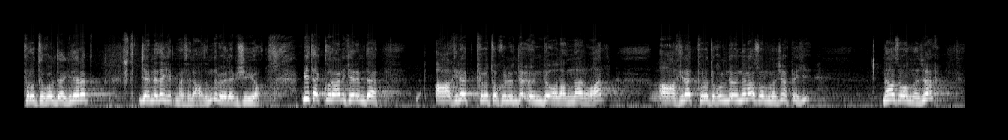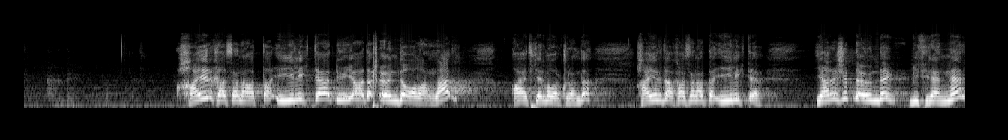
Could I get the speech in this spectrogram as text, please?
protokoldekiler hep cennete gitmesi lazımdı. Böyle bir şey yok. Bir tek Kur'an-ı Kerim'de ahiret protokolünde önde olanlar var. Ahiret protokolünde önde nasıl olunacak peki? Nasıl olunacak? Hayır hasanatta, iyilikte, dünyada önde olanlar, ayet-i kerime var Kur'an'da. Hayırda, hasanatta, iyilikte yarışıp da önde bitirenler,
